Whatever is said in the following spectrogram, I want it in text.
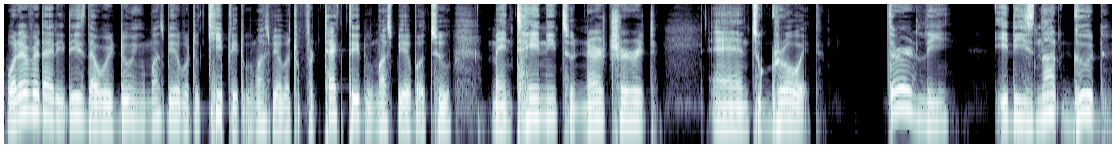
whatever that it is that we're doing, we must be able to keep it, we must be able to protect it, we must be able to maintain it, to nurture it, and to grow it. Thirdly, it is not good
